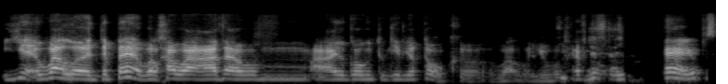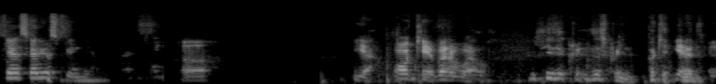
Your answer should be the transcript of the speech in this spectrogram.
Yeah, well, uh, depend. Well, how other um, are you going to give your talk? Uh, well, you will have yes, to. I... Yeah, you can share your screen. Uh, yeah, okay, very well. You see the, the screen. Okay, yes, good.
